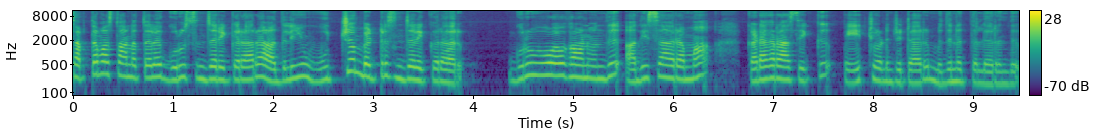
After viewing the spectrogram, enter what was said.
சப்தமஸ்தானத்தில் குரு செஞ்சரிக்கிறாரு. அதுலேயும் உச்சம் பெற்று சஞ்சரிக்கிறார். குரு பகவான் வந்து அதிசாரமாக கடகராசிக்கு பேச்சு அடைஞ்சிட்டாரு மிதுனத்திலிருந்து.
